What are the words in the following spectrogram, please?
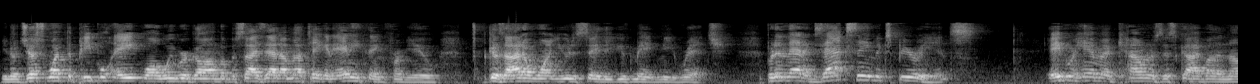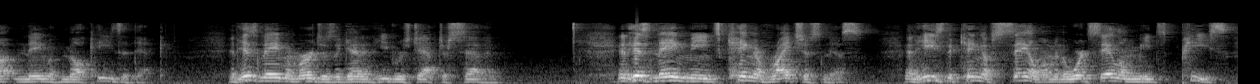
You know, just what the people ate while we were gone, but besides that, I'm not taking anything from you because I don't want you to say that you've made me rich. But in that exact same experience, Abraham encounters this guy by the name of Melchizedek. And his name emerges again in Hebrews chapter 7. And his name means king of righteousness. And he's the king of Salem, and the word Salem means peace.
